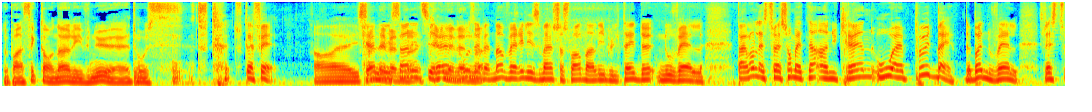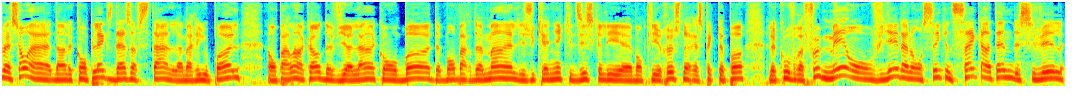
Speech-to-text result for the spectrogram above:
Dois penser que ton heure est venue, euh, toi aussi. Tout, tout à fait. Euh, il s'en est- gros événement. Vous verrez les images ce soir dans les bulletins de nouvelles. Parlons de la situation maintenant en Ukraine où un peu de, ben, de bonnes nouvelles. C'est la situation à- dans le complexe d'Azovstal à Mariupol. On parlait encore de violents combats, de bombardements. Les Ukrainiens qui disent que les, euh, bon, que les Russes ne respectent pas le couvre-feu. Mais on vient d'annoncer qu'une cinquantaine de civils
